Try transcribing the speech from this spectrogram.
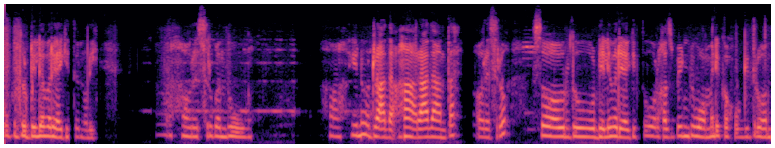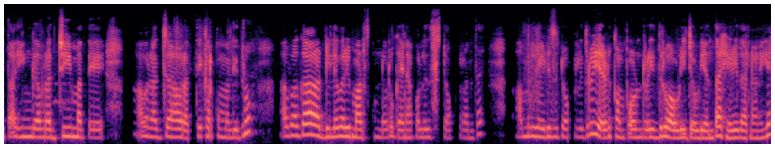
ಒಬ್ಬದ್ದು ಡೆಲಿವರಿ ಆಗಿತ್ತು ನೋಡಿ. ಅವ್ರ ಹೆಸರು ಬಂದು ಏನು ರಾಧಾ, ಹಾಂ, ರಾಧಾ ಅಂತ ಅವ್ರ ಹೆಸರು. ಸೊ ಅವ್ರದ್ದು ಡೆಲಿವರಿ ಆಗಿತ್ತು. ಅವ್ರ ಹಸ್ಬೆಂಡು ಅಮೆರಿಕಕ್ಕೆ ಹೋಗಿದ್ರು ಅಂತ ಹಿಂಗೆ ಅವ್ರ ಅಜ್ಜಿ ಮತ್ತು ಅವ್ರ ಅಜ್ಜ, ಅವ್ರ ಅತ್ತೆ ಕರ್ಕೊಂಬಂದಿದ್ರು ಆವಾಗ ಡೆಲಿವರಿ ಮಾಡಿಸ್ಕೊಂಡವರು ಗೈನಕಾಲಜಿಸ್ಟ್ ಡಾಕ್ಟರ್ ಅಂತ. ಆಮೇಲೆ ಲೇಡೀಸ್ ಡಾಕ್ಟರ್ ಇದ್ದರು ಎರಡು ಕಂಪೌಂಡ್ರ್ ಇದ್ದರು ಅವಳಿ ಜವಳಿ ಅಂತ ಹೇಳಿದ್ದಾರೆ ನನಗೆ.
